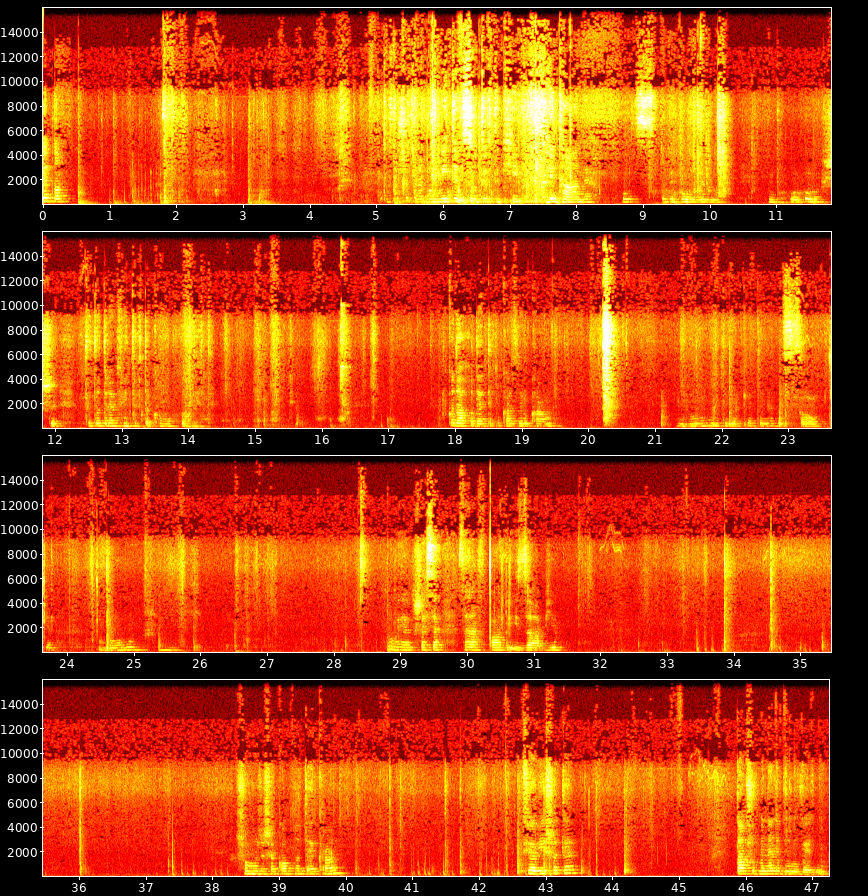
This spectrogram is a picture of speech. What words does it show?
видно? Тут ще треба вміти взути в такі кайдани. Господи, Боже мій. Боже. Тут треба вміти в такому ходити. Куди ходити? Показуй руками. Боже, яке ти високе. Боже. Ой, як щось я зараз впаду і заб'ю. Що може ще копнути екран? Все вішати? Так, щоб мене не було видно.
